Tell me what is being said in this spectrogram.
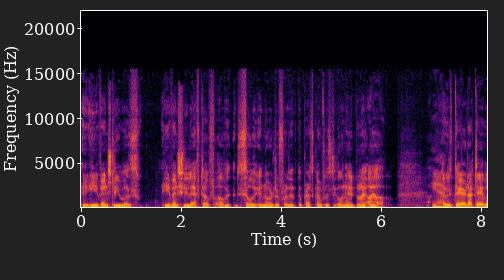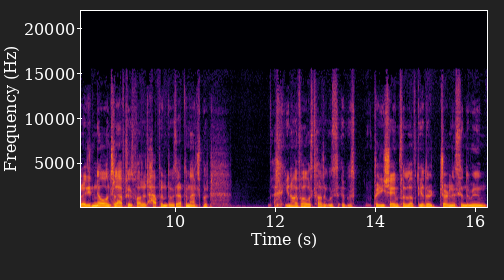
he eventually was. He eventually left of, of so in order for the, the press conference to go ahead. But I, I Yeah. I was there that day, but I didn't know until afterwards what had happened. I was at the match, but you know, I've always thought it was it was pretty shameful of the other journalists in the room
